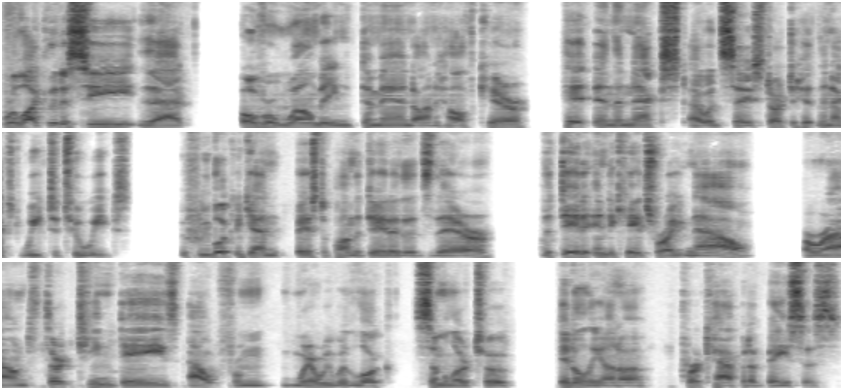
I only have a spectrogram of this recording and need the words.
We're likely to see that overwhelming demand on healthcare hit in the next, I would say, start to hit in the next week to two weeks. If we look again based upon the data that's there, the data indicates right now around 13 days out from where we would look similar to Italy on a per capita basis.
